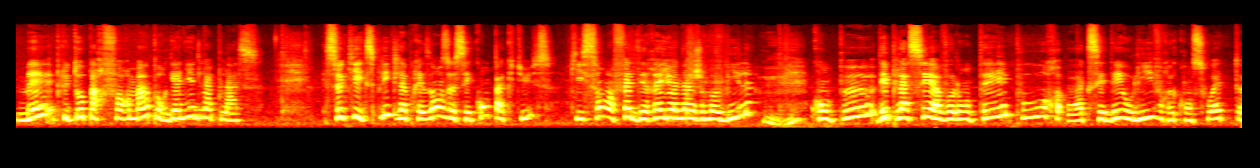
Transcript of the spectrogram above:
mais plutôt par format pour gagner de la place. Ce qui explique la présence de ces compactus, qui sont en fait des rayonnages mobiles mhm. qu'on peut déplacer à volonté pour accéder aux livres qu'on souhaite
